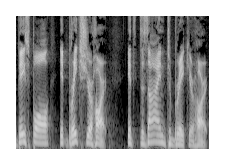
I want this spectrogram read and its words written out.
Baseball, it breaks your heart. It's designed to break your heart.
